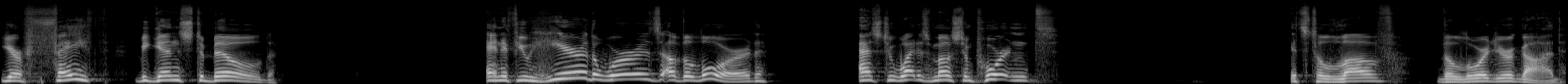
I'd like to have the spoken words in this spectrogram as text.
your faith begins to build. And if you hear the words of the Lord, as to what is most important, it's to love the Lord your God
